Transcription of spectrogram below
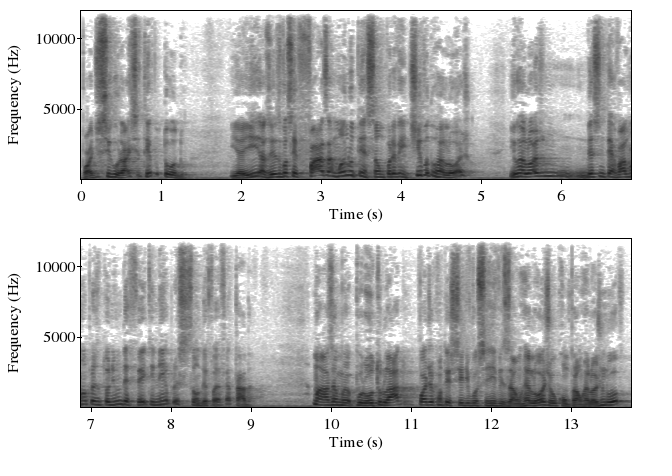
Pode segurar esse tempo todo. E aí, às vezes, você faz a manutenção preventiva do relógio e o relógio, nesse intervalo, não apresentou nenhum defeito e nem a precisão dele foi afetada. Mas, por outro lado, pode acontecer de você revisar um relógio ou comprar um relógio novo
